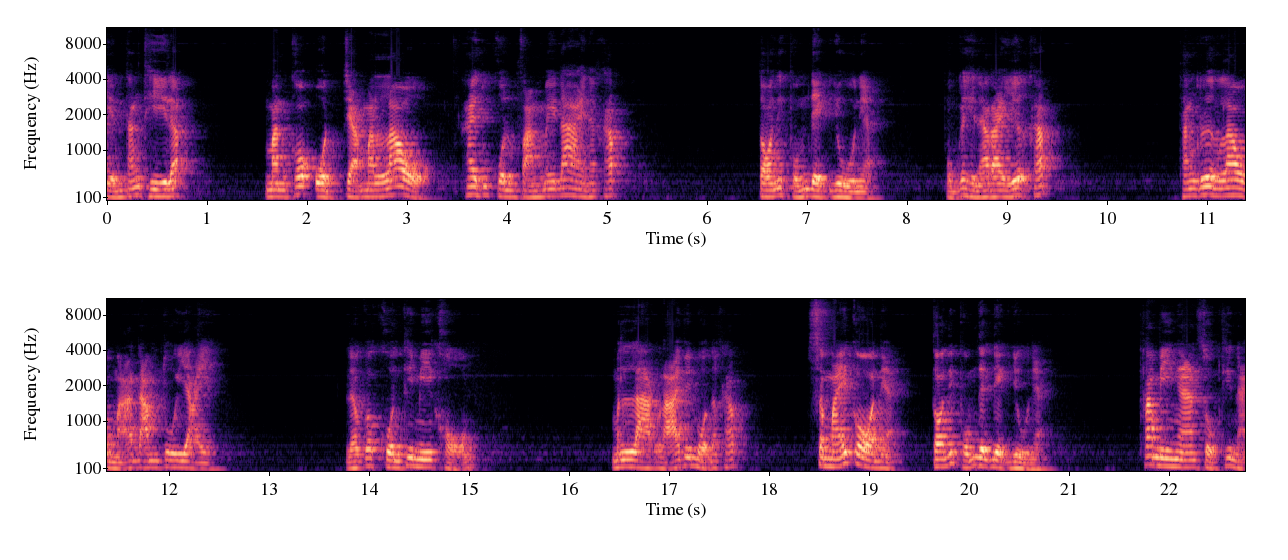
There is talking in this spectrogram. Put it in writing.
เห็นทั้งทีแล้ว มันก็อดจะมาเล่าให้ทุกคนฟังไม่ได้นะครับ ตอนที่ผมเด็กอยู่เนี่ย ผมก็เห็นอะไรเยอะครับ ทั้งเรื่องเล่าหมาดำตัวใหญ่ แล้วก็คนที่มีของ มันหลากหลายไปหมดนะครับ สมัยก่อนเนี่ย ตอนที่ผมเด็กๆอยู่เนี่ย ถ้ามีงานศพที่ไหน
